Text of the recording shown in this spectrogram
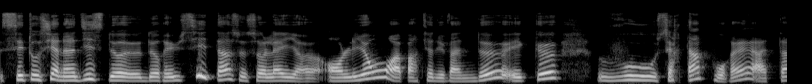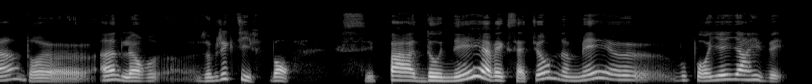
c'est aussi un indice de, réussite, hein, ce soleil en Lion à partir du 22, et que vous, certains pourraient atteindre un de leurs objectifs. Bon, c'est pas donné avec Saturne, mais euh, vous pourriez y arriver.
